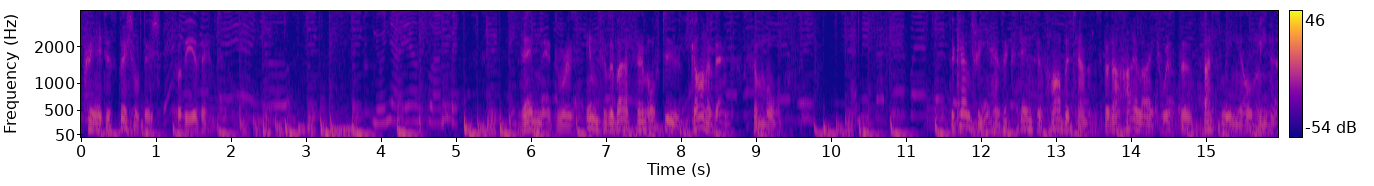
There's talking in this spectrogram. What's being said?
create a special dish for the event. Then it was into the bus and off to Ghanavant some more. The country has extensive harbour towns, but a highlight was the bustling Elmina.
